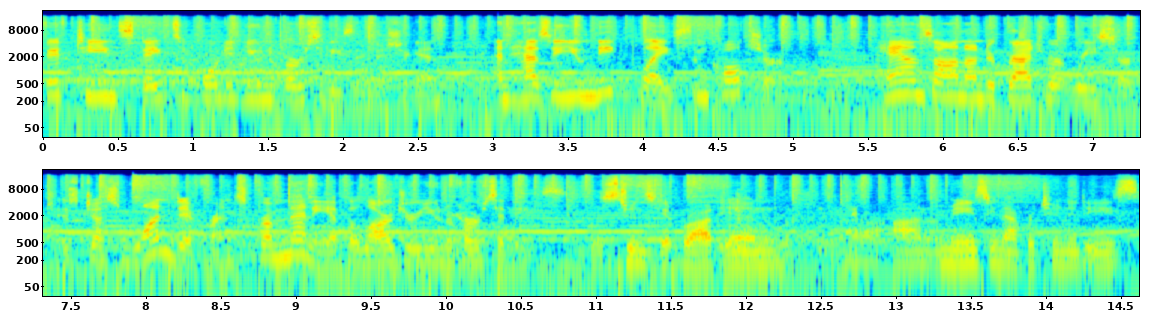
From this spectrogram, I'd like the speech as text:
15 state supported universities in Michigan and has a unique place and culture. Hands-on undergraduate research is just one difference from many of the larger universities. The students get brought in uh, on amazing opportunities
